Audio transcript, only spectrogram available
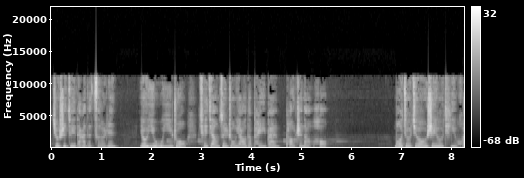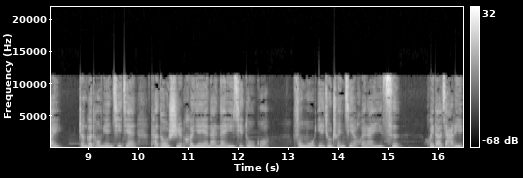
就是最大的责任，有意无意中却将最重要的陪伴抛之脑后。猫九九深有体会，整个童年期间，他都是和爷爷奶奶一起度过，父母也就春节回来一次。回到家里，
